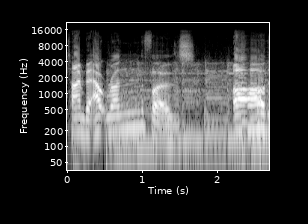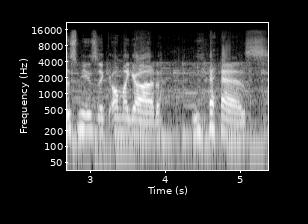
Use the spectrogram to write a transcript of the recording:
Time to outrun the fuzz. Oh, this music. Oh my god. Yes.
